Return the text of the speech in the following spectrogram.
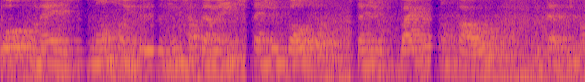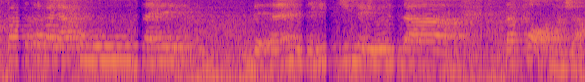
pouco, né? Eles desmontam a empresa muito rapidamente. O Sérgio volta, o Sérgio vai para São Paulo e, e, passa a trabalhar como designer, de, né? desenhista de interiores da, da Forma já.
